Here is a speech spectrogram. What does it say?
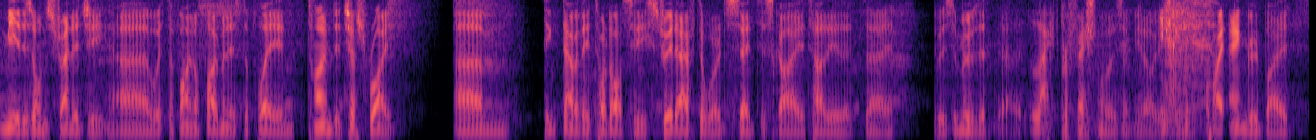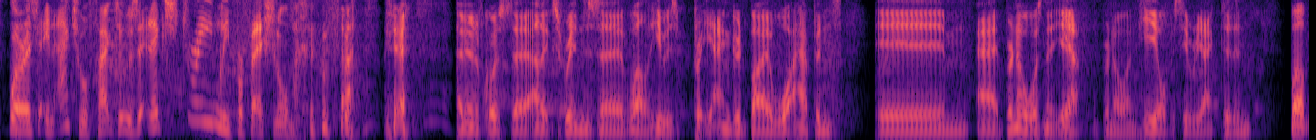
made his own strategy uh, with the final five minutes to play and timed it just right. Um, I think Davide Tardozzi straight afterwards said to Sky Italia that uh, it was a move that uh, lacked professionalism. You know, he was quite angered by it. Whereas in actual fact, it was an extremely professional move. yeah. And then, of course, uh, Alex Rins, uh, well, he was pretty angered by what happened um, at Brno, wasn't it? Yeah. Brno. And he obviously reacted. And, well,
